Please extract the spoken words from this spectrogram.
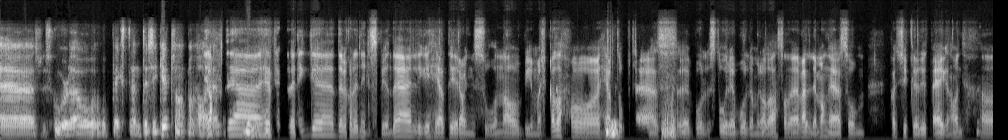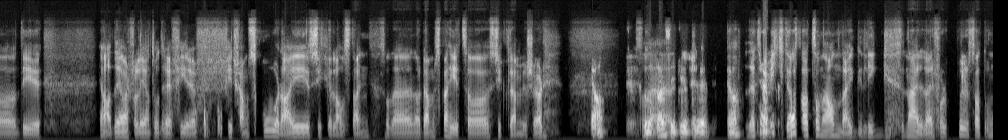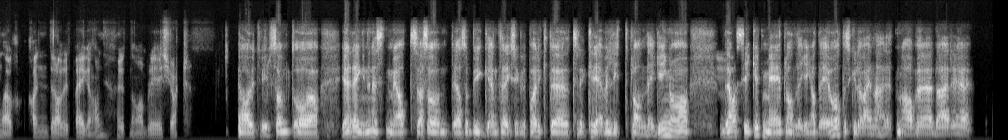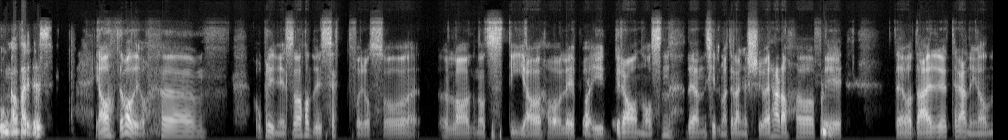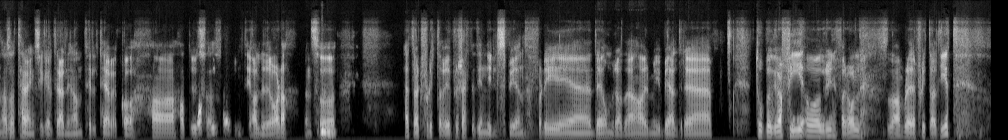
skole- og oppvekstsenter, sikkert. Sånn at man har Ja, det er helt. Det ligger det vi kaller Nilsbyen. Det ligger helt i randsonen av Bymarka. Da, og helt opp til store boligområder. Så det er veldig mange som kan sykle dit på egen hånd. Og de, ja, det er i hvert fall 1, 2, 3, 4, 4 5 skoler i sykkelavstand. Så det, når de skal hit, så sykler de jo sjøl. Ja, Og dette er sikkert eh, ja, det tror jeg er viktig altså, at sånne anlegg ligger nære der folk bor, så at unger kan dra dit på egen hånd uten å bli kjørt. ja, utvilsomt. Og jeg regner nesten med at altså, det å bygge en terrengsykkelpark det krever litt planlegging. Og det var sikkert med i planlegging av det òg, at det skulle være i nærheten av eh, der eh, unga ferdes. Ja, det var det jo. Uh, opprinnelig så hadde vi sett for oss å lage noen stier og løyper i Granåsen. Det er en kilometer lenger sør her, da. Og fordi det var der treningene, altså terrengsykkeltreningene til TVK har hatt utsalgspunkt i alle de år. da. Men så etter hvert flytta vi prosjektet til Nilsbyen, fordi eh, det området har mye bedre topografi og grunnforhold. Så da ble det flytta dit.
